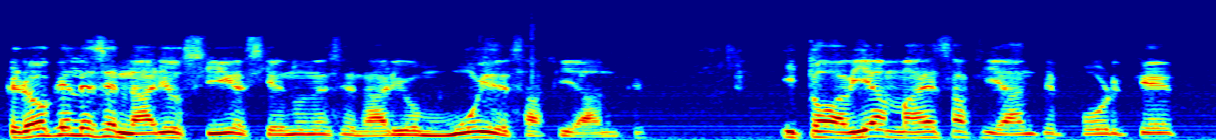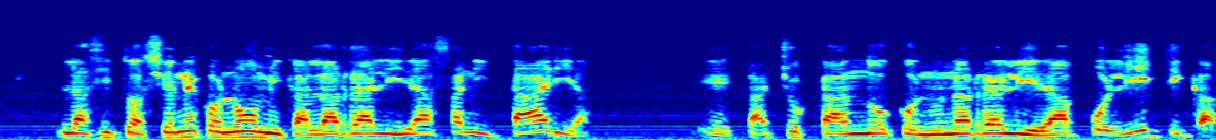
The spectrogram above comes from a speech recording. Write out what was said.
creo que el escenario sigue siendo un escenario muy desafiante y todavía más desafiante porque la situación económica, la realidad sanitaria está chocando con una realidad política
